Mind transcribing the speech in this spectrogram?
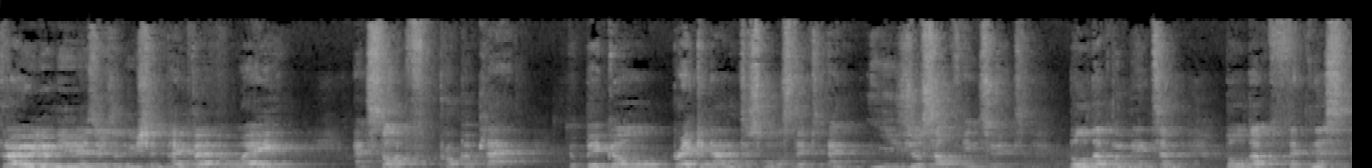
throw your New Year's resolution paper away and start with a proper plan your big goal, break it down into small steps, and ease yourself into it. Build up momentum, build up fitness,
